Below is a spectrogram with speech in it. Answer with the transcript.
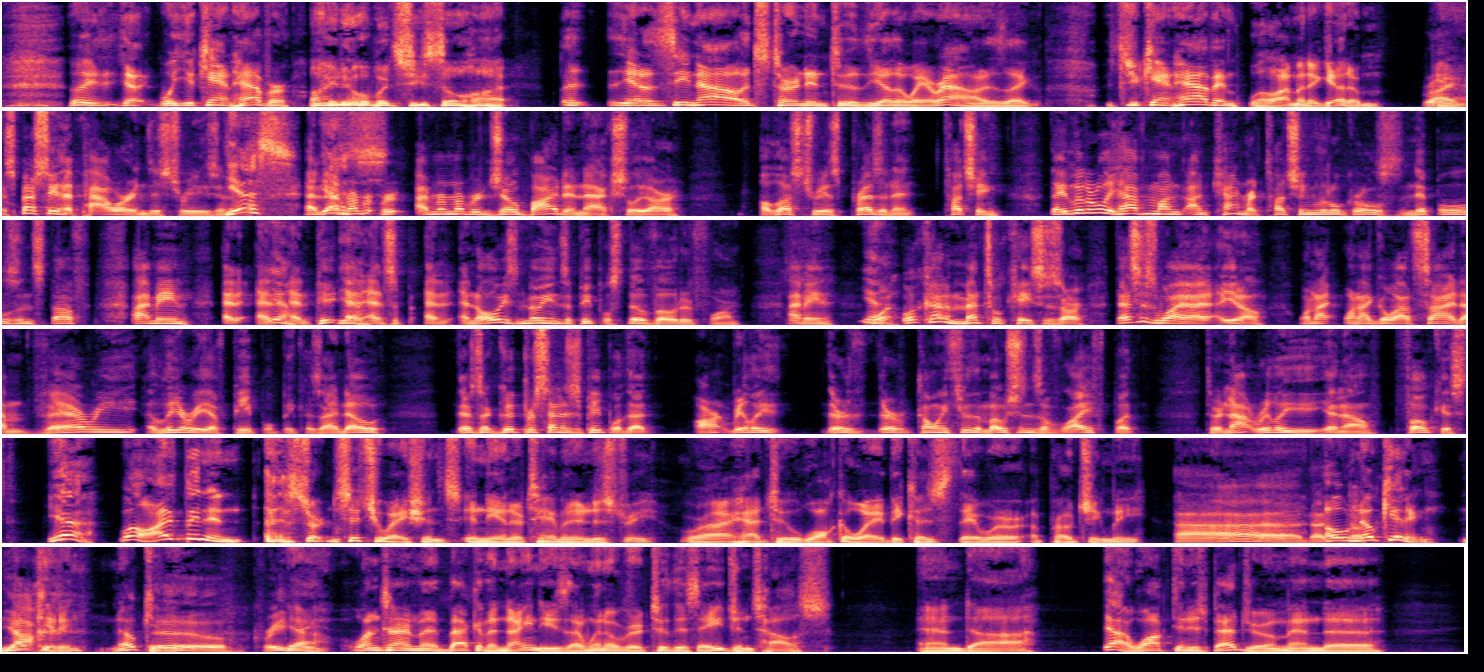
well, you can't have her. I know, but she's so hot. But you know, see now it's turned into the other way around. It's like you can't have him. Well, I'm going to get him. Right. Especially in the power industries. you know. Yes, And yes. I remember, I remember Joe Biden, actually, our illustrious president, touching, they literally have him on, on camera touching little girls' nipples and stuff. I mean, and, and, Yeah, and, pe- yeah. and, and, and, and all these millions of people still voted for him. I mean, Yeah. what, what kind of mental cases are, this is why I, you know, when I, when I go outside, I'm very leery of people because I know there's a good percentage of people that aren't really, they're, they're going through the motions of life, but they're not really, you know, focused. Yeah. Well, I've been in certain situations in the entertainment industry where I had to walk away because they were approaching me. Ah, that, Oh, no kidding. No Yuck. kidding. No kidding. Ew, creepy. Yeah. One time uh, back in the 90s, I went over to this agent's house and, uh, yeah, I walked in his bedroom and, uh,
